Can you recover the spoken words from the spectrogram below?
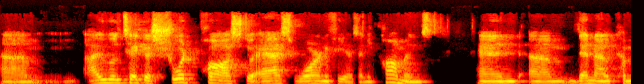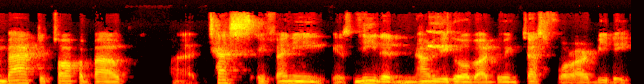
Um, I will take a short pause to ask Warren if he has any comments, and um, then I'll come back to talk about uh, tests, if any, is needed, and how do we go about doing tests for RBD.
